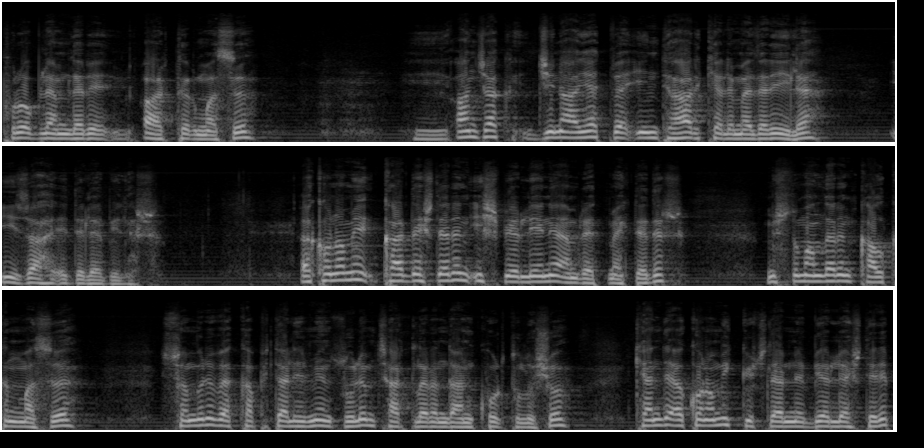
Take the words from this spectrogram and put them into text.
problemleri artırması e, ancak cinayet ve intihar kelimeleriyle izah edilebilir. Ekonomi kardeşlerin işbirliğini emretmektedir. Müslümanların kalkınması, sömürü ve kapitalizmin zulüm çarklarından kurtuluşu, kendi ekonomik güçlerini birleştirip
